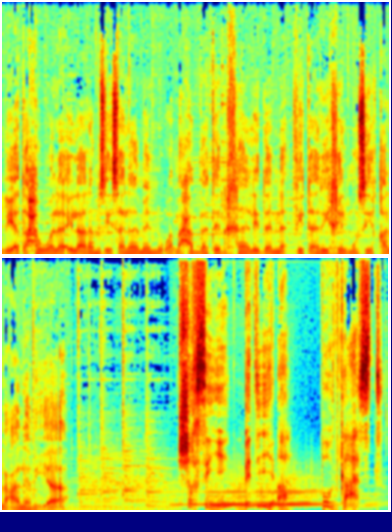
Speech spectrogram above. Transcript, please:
ليتحول إلى رمز سلام ومحبة خالد في تاريخ الموسيقى العالمية. شخصية بدقيقة. بودكاست.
